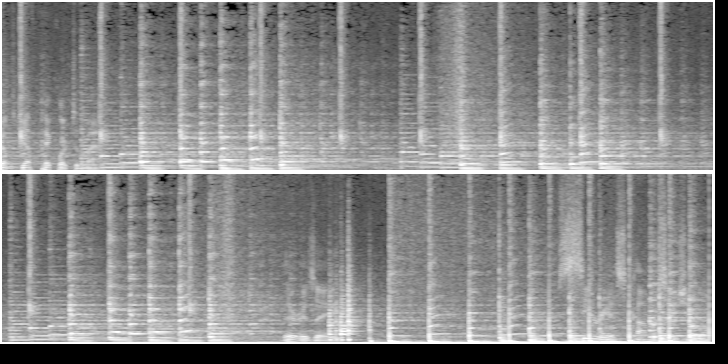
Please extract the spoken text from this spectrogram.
comes Jeff Pickler to the mat. There is a serious conversation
